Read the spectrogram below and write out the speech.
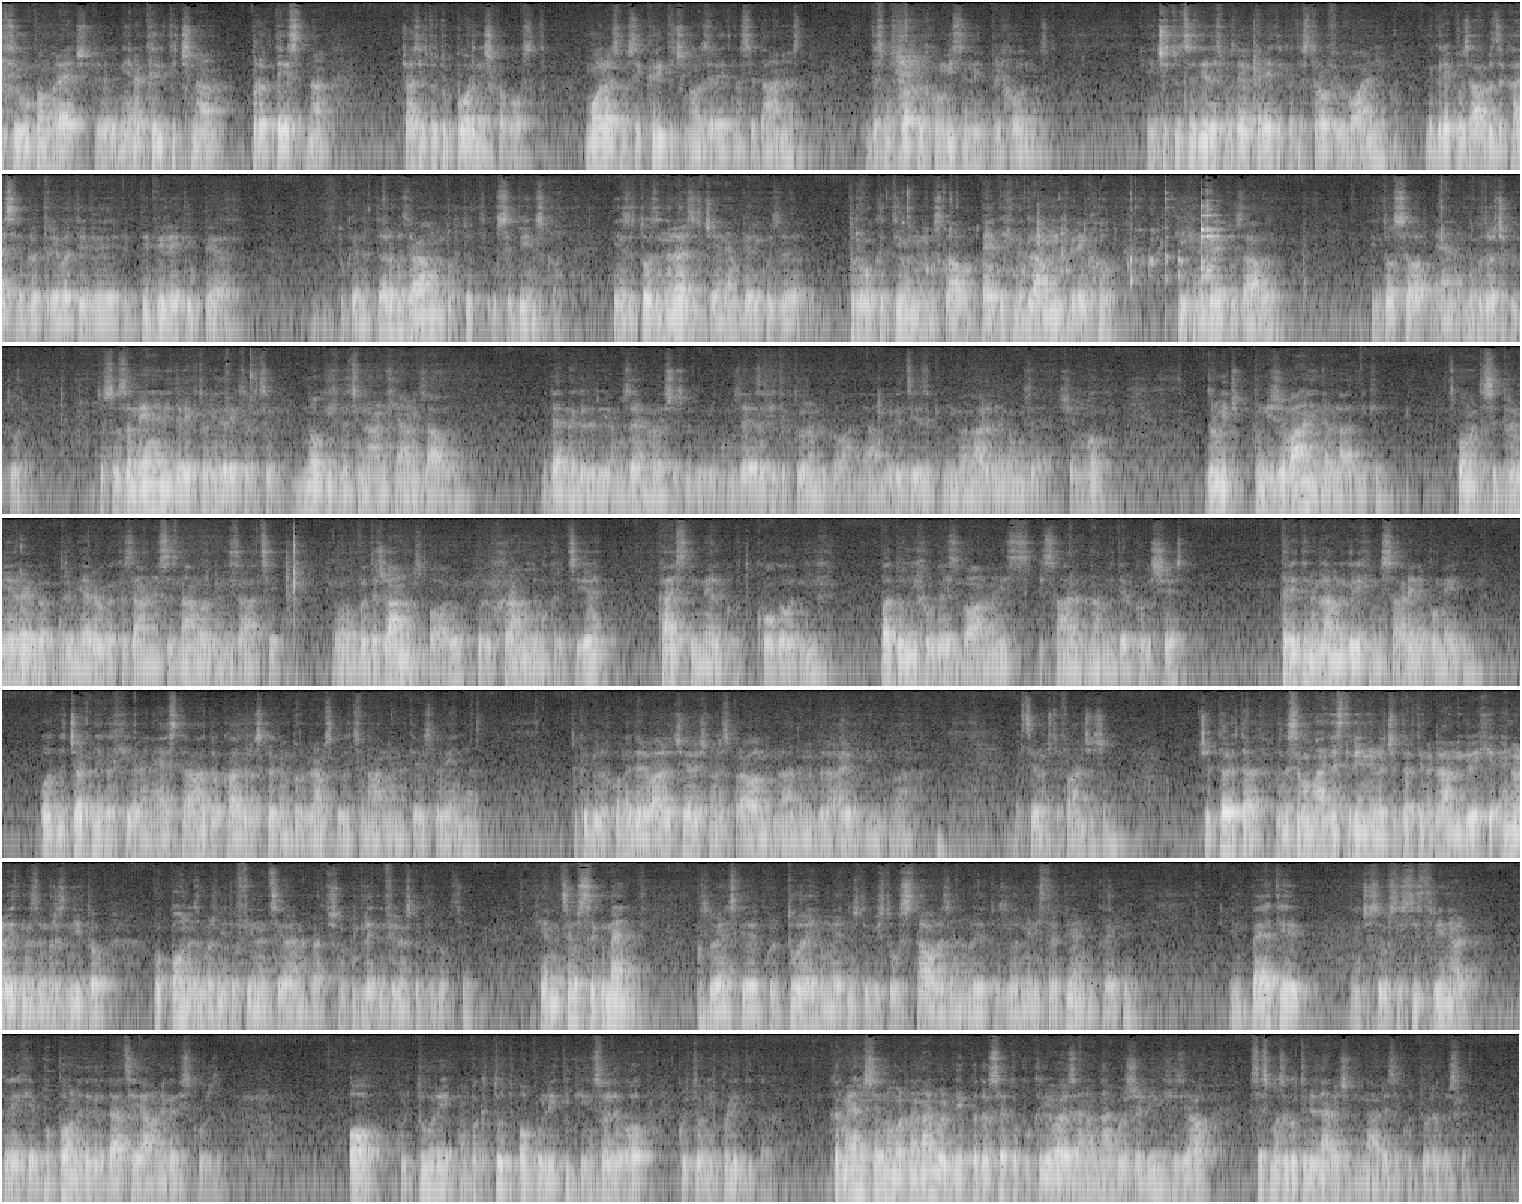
si upamo reči, njena kritična, protestna, včasih tudi uporniška ost. Morali smo se kritično ozreti na sedanjost, da smo sploh lahko mislili prihodnost. In če tudi se zdi, da smo zdaj v tretji katastrofi v vojni, ne gre pozabiti, zakaj se je bilo treba te dve, te dve leti upirati. Tukaj na trgu zraven, ampak tudi vsebinsko. In zato za nalaz začenjam, bi rekel, z provokativnim naslovom petih naglavnih grehov, ki jih ne gre pozabiti. In to so ena, na področju kulture. To so zamenjeni direktori in direktorice mnogih nacionalnih javnih zavodov, moderne galerije, muzeje novejše zgodovine, muzeje za arhitekturo in oblikovanje, javne agencije za knjigo, Narodnega muzeja, še mnogo. Drugič, poniževani nevladniki. Spomnite se premijerjevega kazanja seznama organizacij v državnem zboru, torej v hramu demokracije, kaj ste imeli od koga od njih, pa do njihovega izgona iz pisaren na Metelkovi 6. Tretji na glavni greh je mesarjenje po medijih, od načrtnega hiranja STA do kadrovskega in programskega cunamija na TV Slovenija. Tukaj bi lahko nadaljevali včerajšnjo razpravo med mladim Medelarjem in Marcelom Štefančičem. Četrta, da se bom ajde strinjala, četrti na glavni greh je enoletna zamrznitev, popolna zamrznitev financiranja praktično kompletne filmske produkcije, ki je na cel segment slovenske kulture in umetnosti v bistvu ustavlja za eno leto z administrativnimi ukrepi. In peti, če se boste vsi strinjali, greh je popolna degradacija javnega diskurza. O kulturi, ampak tudi o politiki in seveda o kulturnih politikah. Kar meni osebno morda najbolj bi, pa da vse to pokrivajo z eno od najbolj željivih izjav, vse smo zagotovili največ denarja za kulturo doslej.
